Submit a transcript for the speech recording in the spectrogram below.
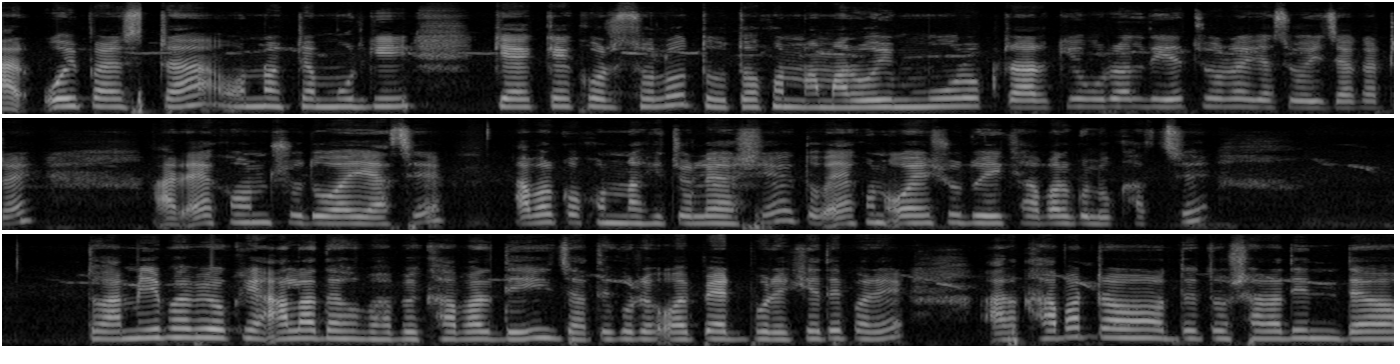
আর ওই পাশটা অন্য একটা মুরগি কে কে করছিল তো তখন আমার ওই মোরগটা আর কি উড়াল দিয়ে চলে গেছে ওই জায়গাটায় আর এখন শুধু ওই আছে, আবার কখন নাকি চলে আসে তো এখন ওই শুধু এই খাবারগুলো খাচ্ছে। তো আমি এভাবে ওকে আলাদাভাবে খাবার দিই যাতে করে ওই পেট ভরে খেতে পারে আর খাবারটা তো সারাদিন দেওয়া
